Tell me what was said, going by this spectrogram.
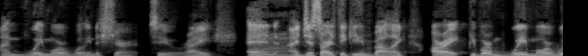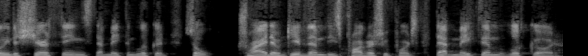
I'm way more willing to share it too, right? And Mm. I just started thinking about like, all right, people are way more willing to share things that make them look good. So try to give them these progress reports that make them look good,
